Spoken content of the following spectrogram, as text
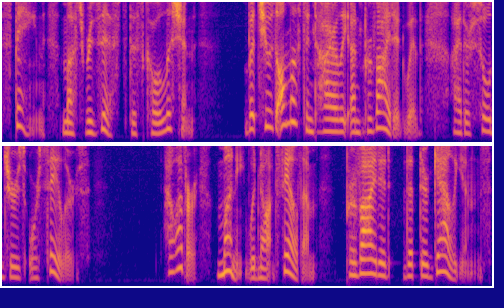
Spain must resist this coalition, but she was almost entirely unprovided with either soldiers or sailors. However, money would not fail them, provided that their galleons,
